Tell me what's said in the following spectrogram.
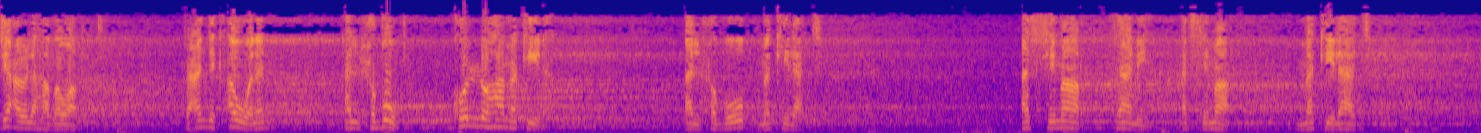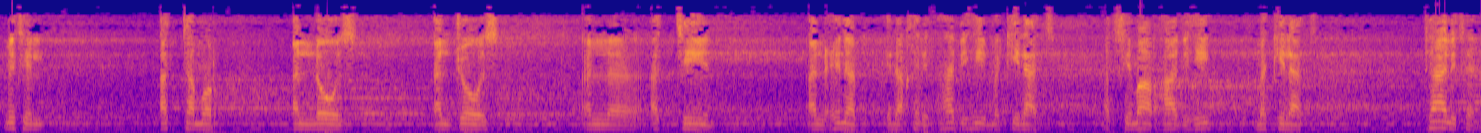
جعلوا لها ضوابط. فعندك أولا الحبوب كلها مكيلة الحبوب مكيلات الثمار ثانيا الثمار مكيلات مثل التمر اللوز الجوز التين العنب إلى آخره. هذه مكيلات الثمار هذه مكيلات. ثالثا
